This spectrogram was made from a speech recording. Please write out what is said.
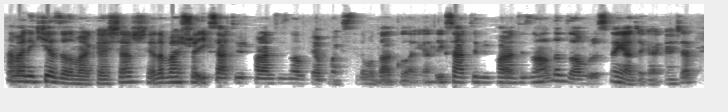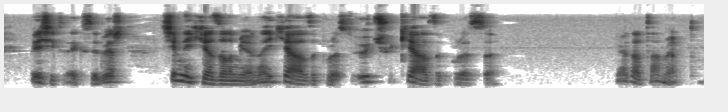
Hemen 2 yazalım arkadaşlar. Ya da ben şuraya x artı bir parantezini alıp yapmak istedim. O daha kolay geldi. x artı bir parantezini aldığım zaman burası ne gelecek arkadaşlar? 5x eksi 1. Şimdi 2 yazalım yerine. 2 yazdık burası 3. 2 yazdık burası. Ya da hata mı yaptım?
